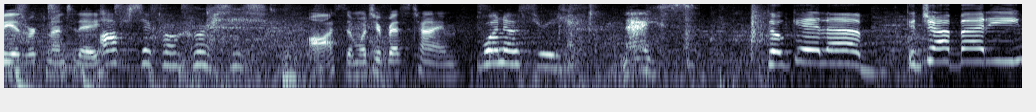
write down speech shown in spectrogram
What are you guys working on today? obstacle courses. Awesome. What's your best time? 103. Nice. Go Caleb. Good job, buddy.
